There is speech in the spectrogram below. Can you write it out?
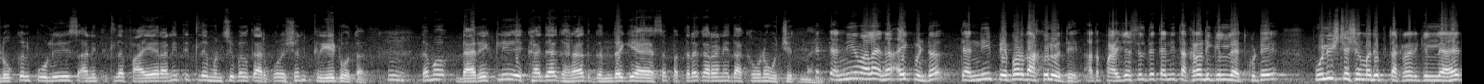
लोकल पोलीस आणि तिथलं फायर आणि तिथले म्युन्सिपल कॉर्पोरेशन क्रिएट होतात. त्यामुळं डायरेक्टली एखाद्या घरात गंदगी आहे असं पत्रकाराने दाखवणं उचित नाही. त्यांनी मला आहे ना एक मिनटं त्यांनी पेपर दाखवले होते. आता पाहिजे असेल तर त्यांनी तक्रारी केलेल्या आहेत. कुठे? पोलीस स्टेशनमध्ये तक्रारी केलेल्या आहेत.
